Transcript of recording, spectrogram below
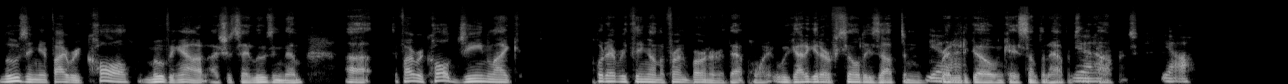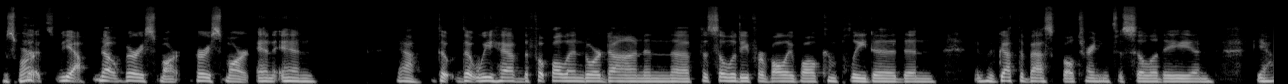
losing, if I recall, moving out, I should say losing them. Uh, if I recall, Gene like put everything on the front burner at that point. We got to get our facilities up and yeah. ready to go in case something happens yeah. in the conference. Yeah. Smart. That's, yeah. No, very smart. Very smart. And and yeah, that that we have the football indoor done and the facility for volleyball completed, and and we've got the basketball training facility, and yeah,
